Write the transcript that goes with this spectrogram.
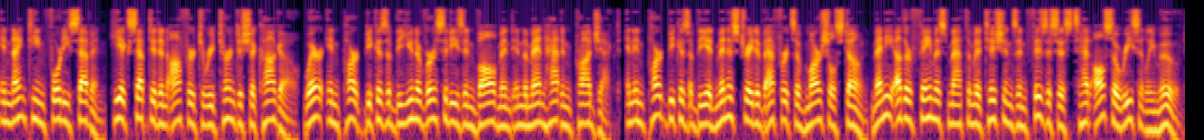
In 1947, he accepted an offer to return to Chicago, where in part because of the university's involvement in the Manhattan Project, and in part because of the administrative efforts of Marshall Stone, many other famous mathematicians and physicists had also recently moved.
